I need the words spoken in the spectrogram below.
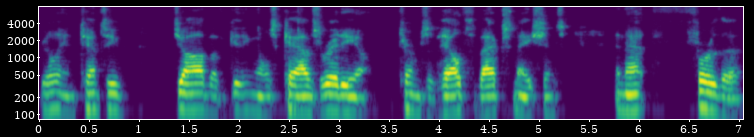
really intensive job of getting those calves ready in terms of health vaccinations, and that for the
